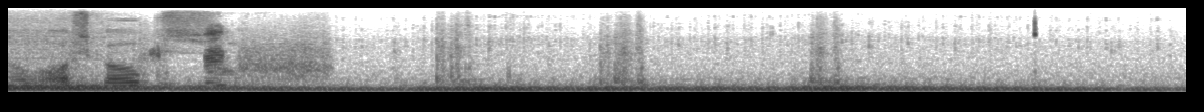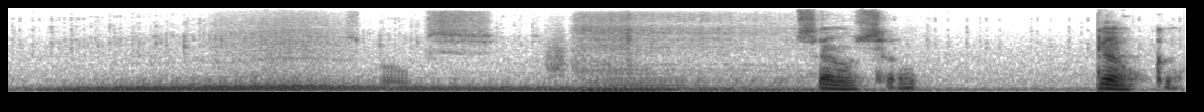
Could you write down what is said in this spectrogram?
No more scopes. Scopes. So, so. Go, go.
